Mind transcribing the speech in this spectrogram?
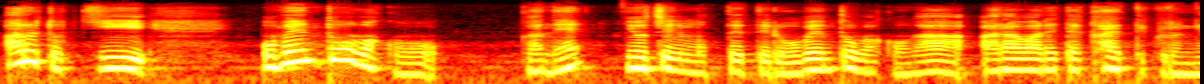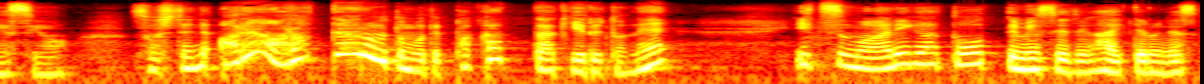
ある時、お弁当箱がね、幼稚園に持ってってるお弁当箱が現れて帰ってくるんですよ。そしてね、あれ洗ってある？と思ってパカッと開けるとね、いつもありがとうってメッセージが入ってるんです。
